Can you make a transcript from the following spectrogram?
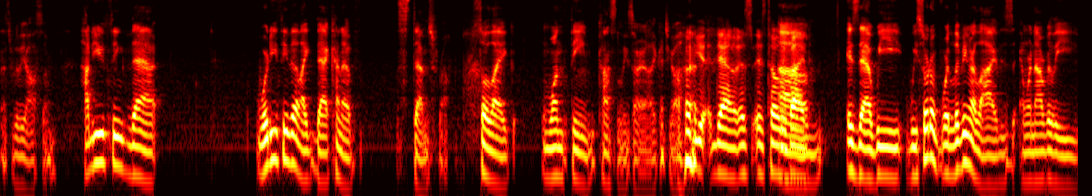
that's really awesome. How do you think that? Where do you think that like that kind of stems from? So like one theme constantly. Sorry, I cut you off. yeah, yeah, it's it's totally um, fine. Is that we we sort of we're living our lives and we're not really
